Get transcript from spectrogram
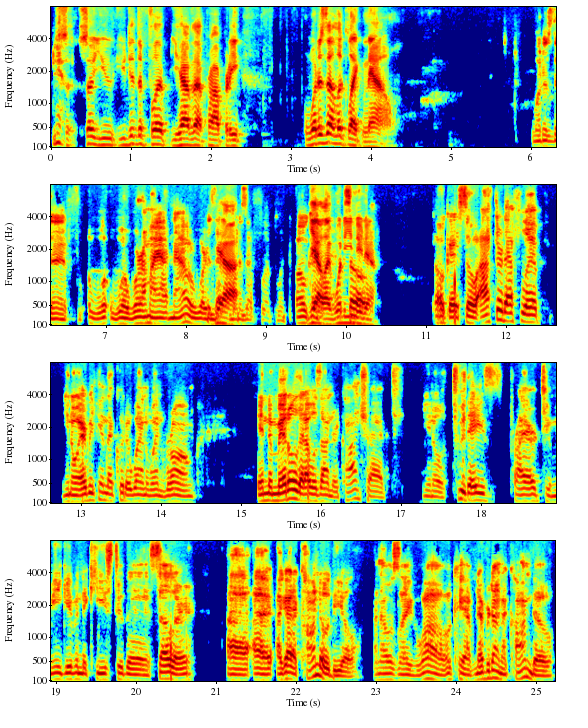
Yeah. So, so you you did the flip. You have that property. What does that look like now? What is the wh- where am I at now, or what is that? Yeah. What does that flip look? Okay. Yeah, like what do you so, do now? Okay, so after that flip, you know everything that could have went went wrong. In the middle, that I was under contract. You know, two days prior to me giving the keys to the seller, uh, I, I got a condo deal, and I was like, wow, okay, I've never done a condo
